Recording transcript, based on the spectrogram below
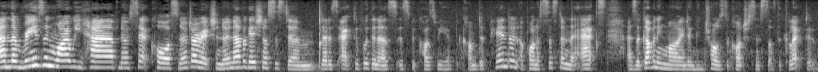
and the reason why we have no set course, no direction, no navigational system that is active within us is because we have become dependent upon a system that acts as a governing mind and controls the consciousness of the collective.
